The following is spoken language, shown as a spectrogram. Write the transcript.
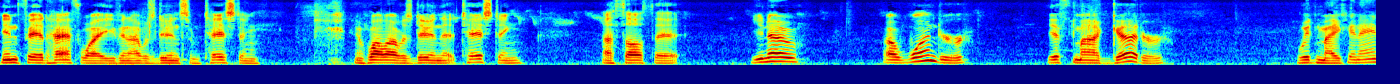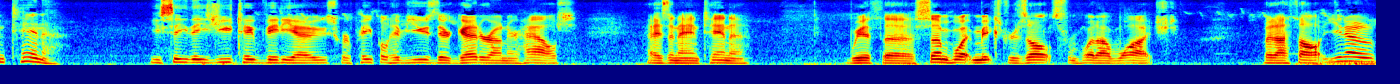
end-fed half wave and I was doing some testing. And while I was doing that testing I thought that you know I wonder if my gutter would make an antenna you see these YouTube videos where people have used their gutter on their house as an antenna with uh, somewhat mixed results from what I watched. But I thought, you know,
